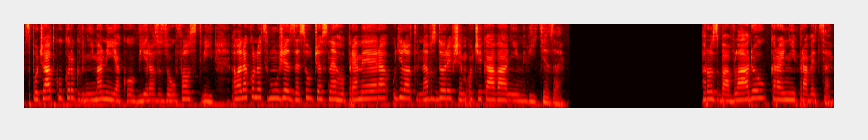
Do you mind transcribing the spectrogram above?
Zpočátku krok vnímaný jako výraz zoufalství, ale nakonec může ze současného premiéra udělat navzdory všem očekáváním vítěze. Hrozba vládou krajní pravice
